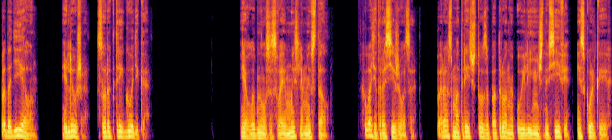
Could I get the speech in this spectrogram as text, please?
Под одеялом. Илюша, 43 годика. Я улыбнулся своим мыслям и встал. Хватит рассиживаться. Пора смотреть, что за патроны у Ильиничны в сейфе и сколько их.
